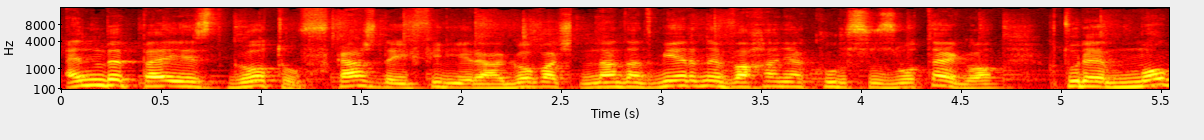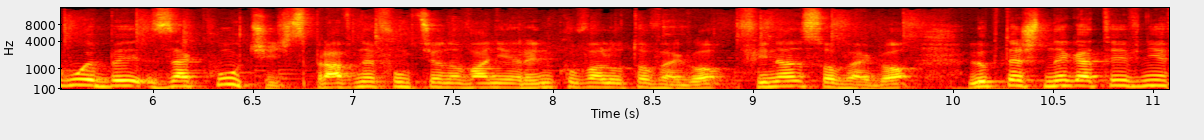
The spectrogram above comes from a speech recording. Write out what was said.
NBP jest gotów w każdej chwili reagować na nadmierne wahania kursu złotego, które mogłyby zakłócić sprawne funkcjonowanie rynku walutowego, finansowego lub też negatywnie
